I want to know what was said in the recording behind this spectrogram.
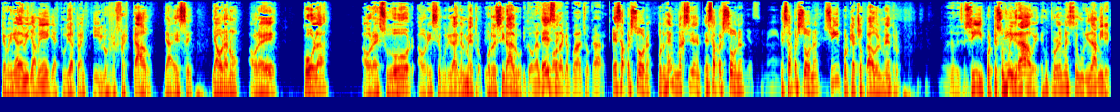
Que venía de Villamella a estudiar tranquilo, refrescado, ya ese, y ahora no, ahora es cola, ahora es sudor, ahora inseguridad en el metro, por decir algo. Y con el temor de que pueda chocar. Esa persona, por ejemplo, un accidente, esa persona, esa persona, sí, porque ha chocado el metro. Sí, porque eso es muy grave, es un problema de seguridad. Mire,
